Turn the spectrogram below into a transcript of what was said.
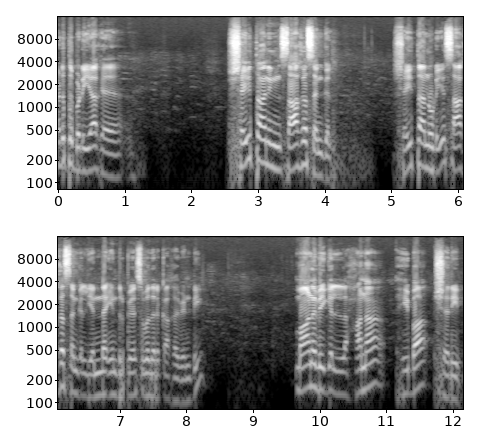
அடுத்தபடியாக ஷைத்தானின் சாகசங்கள். ஷைத்தானுடைய சாகசங்கள் என்ன என்று பேசுவதற்காக வேண்டி மாணவிகள் ஹனா ஹிபா ஷரீன்.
